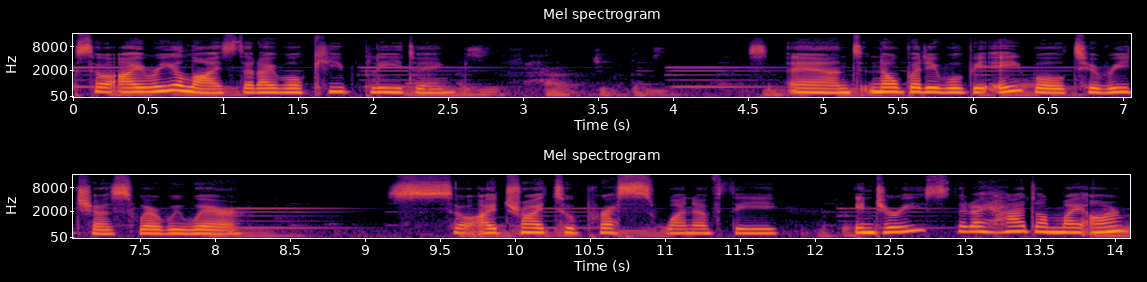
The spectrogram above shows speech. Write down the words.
So I realized that I will keep bleeding and nobody will be able to reach us where we were. So I tried to press one of the injuries that I had on my arm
